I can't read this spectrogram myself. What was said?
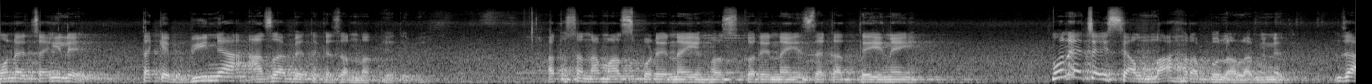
মনে চাইলে তাকে বিনা আজাবে তাকে জান্নাত দিয়ে দেবে। অথচ নামাজ পড়ে নাই, হজ করে নাই জাকাত দেয় নেই। মনে চাইছে আল্লাহ রাব্বুল আলমিনের যা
